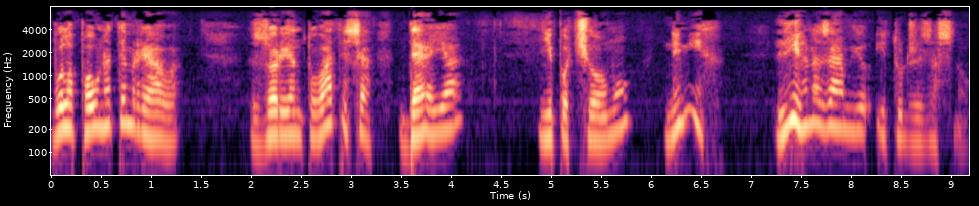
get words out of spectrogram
Була повна темрява. Зорієнтуватися, де я, ні по чому не міг. Ліг на землю і тут же заснув.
